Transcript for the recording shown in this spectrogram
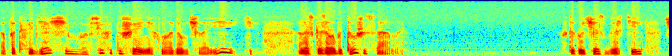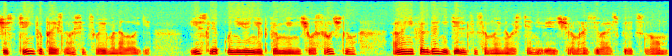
о подходящем во всех отношениях молодом человеке, она сказала бы то же самое. В такой час Бертиль частенько произносит свои монологи. Если у нее нет ко мне ничего срочного, она никогда не делится со мной новостями вечером, раздеваясь перед сном,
